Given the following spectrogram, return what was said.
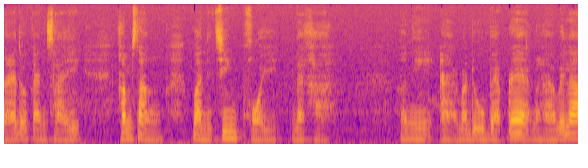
นะ โดยการใช้คำสั่ง vanishing point นะคะอันนี้อ่ามาดูแบบแรกนะคะ เวลา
